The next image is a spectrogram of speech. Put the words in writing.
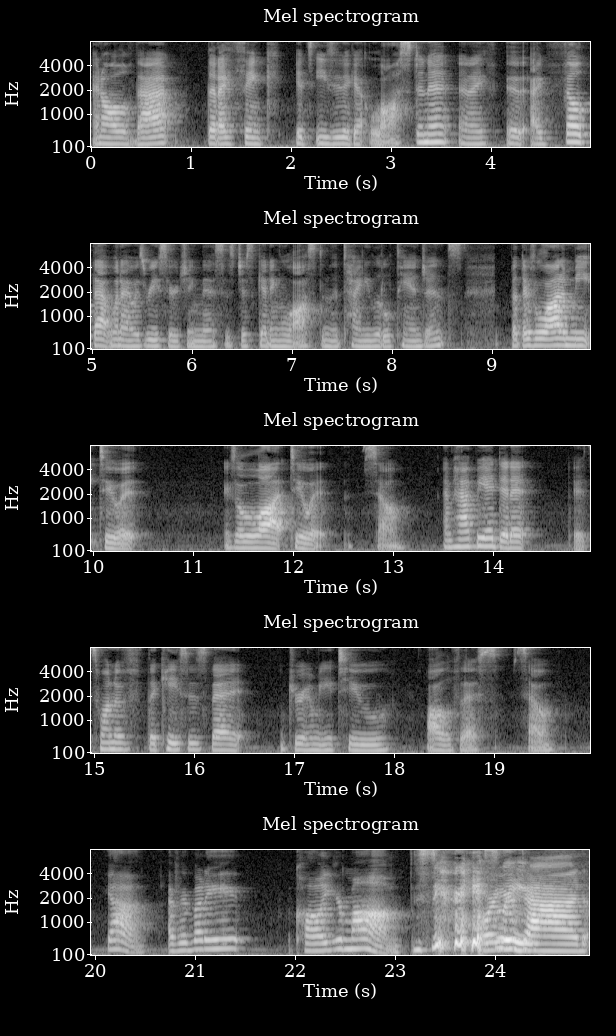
and all of that that I think it's easy to get lost in it. And I it, I felt that when I was researching this is just getting lost in the tiny little tangents. But there's a lot of meat to it. There's a lot to it. So I'm happy I did it. It's one of the cases that drew me to all of this. So Yeah. Everybody call your mom seriously, or your dad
